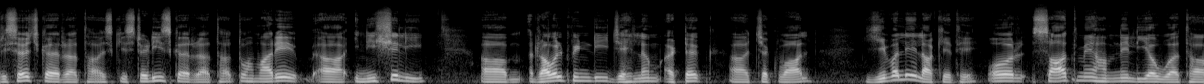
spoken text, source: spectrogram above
ریسرچ کر رہا تھا، اس کی اسٹڈیز کر رہا تھا، تو ہمارے انیشلی راول پنڈی جہلم، اٹک چکوال، یہ والے علاقے تھے۔ اور ساتھ میں ہم نے لیا ہوا تھا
